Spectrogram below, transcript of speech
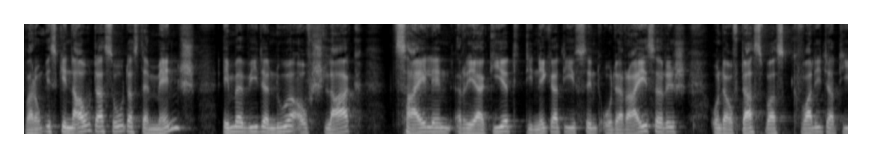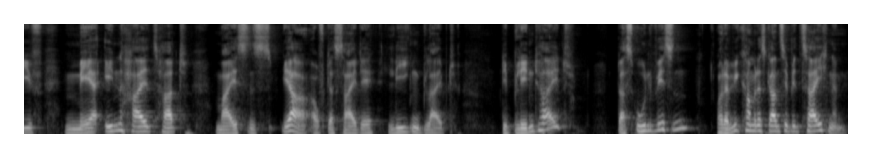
Warum ist genau das so, dass der Mensch immer wieder nur auf Schlag Zeilen reagiert, die negativ sind oder reißerisch und auf das, was qualitativ mehr Inhalt hat, meistens ja auf der Seite liegen bleibt. Die Blindheit, das Unwissen oder wie kann man das Ganze bezeichnen?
